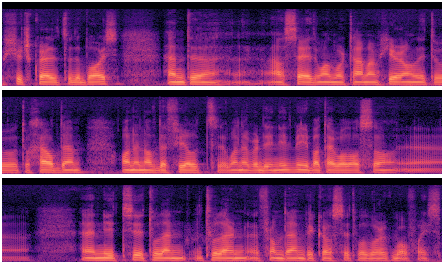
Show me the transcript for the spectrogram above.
huge credit to the boys, and I'll say it one more time. I'm here only to to help them on and off the field whenever they need me, but I will also uh, uh, need to, to, learn, to learn from them because it will work both ways.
